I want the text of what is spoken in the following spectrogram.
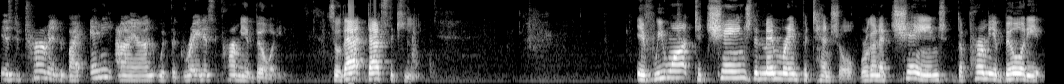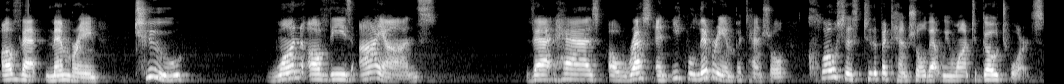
is determined by any ion with the greatest permeability. So that, that's the key if we want to change the membrane potential, we're going to change the permeability of that membrane to one of these ions that has a rest and equilibrium potential closest to the potential that we want to go towards.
